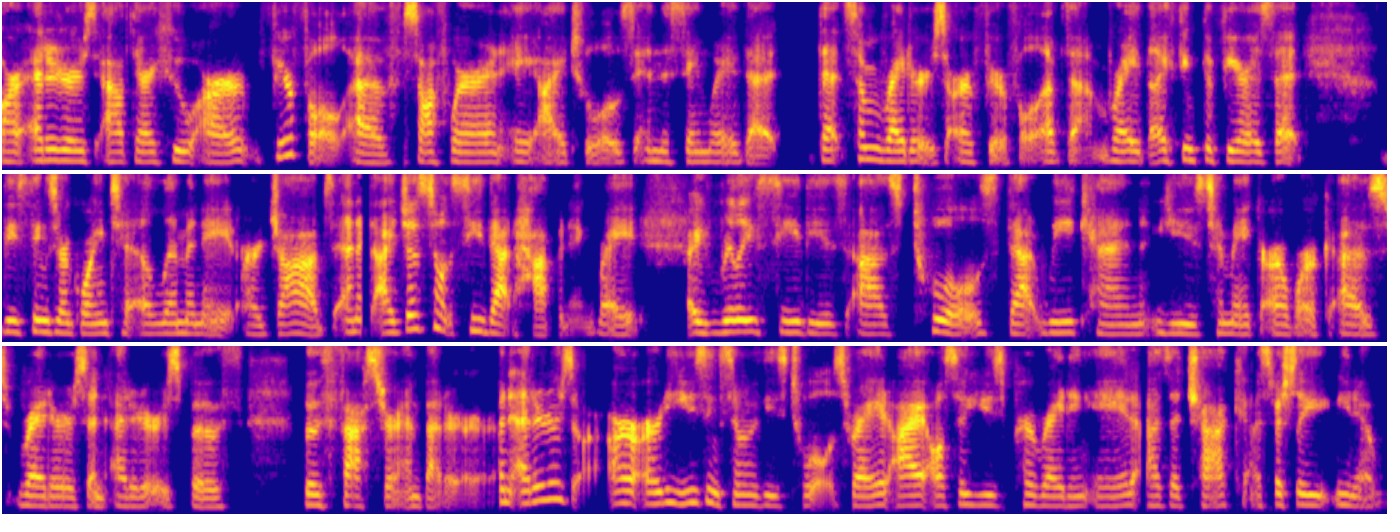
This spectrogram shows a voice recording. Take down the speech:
are editors out there who are fearful of software and AI tools in the same way that that some writers are fearful of them, right? I think the fear is that these things are going to eliminate our jobs. And I just don't see that happening, right? I really see these as tools that we can use to make our work as writers and editors both both faster and better. And editors are already using some of these tools, right? I also use Pro Writing Aid as a check, especially, you know,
